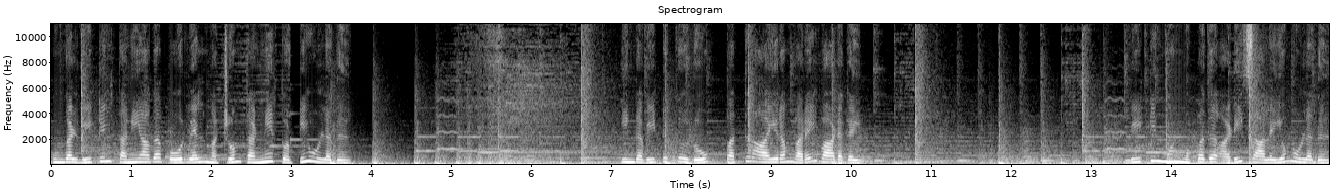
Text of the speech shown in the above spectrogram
உங்கள் வீட்டில் தனியாக போர்வெல் மற்றும் தண்ணீர் தொட்டி உள்ளது. இந்த வீட்டுக்கு ரூ. பத்து ஆயிரம் வரை வாடகை. வீட்டின் முன் முப்பது அடி சாலையும் உள்ளது.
